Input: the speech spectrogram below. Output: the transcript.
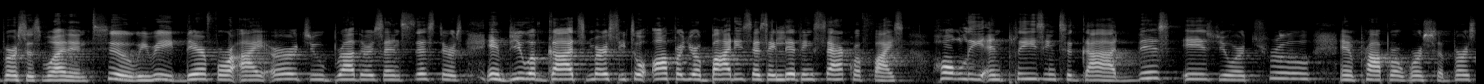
verses 1 and 2, we read, Therefore, I urge you, brothers and sisters, in view of God's mercy, to offer your bodies as a living sacrifice holy and pleasing to God. This is your true and proper worship. Verse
